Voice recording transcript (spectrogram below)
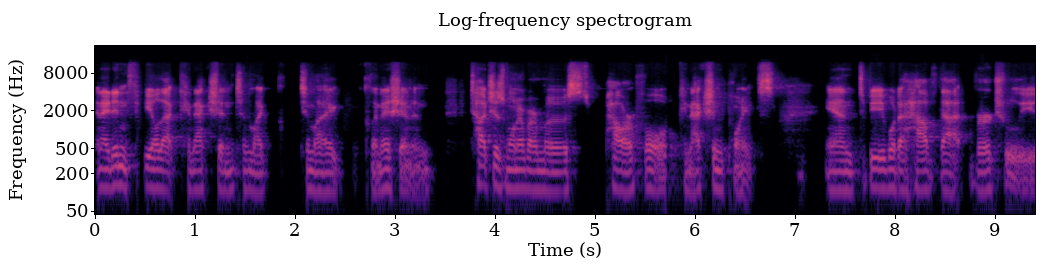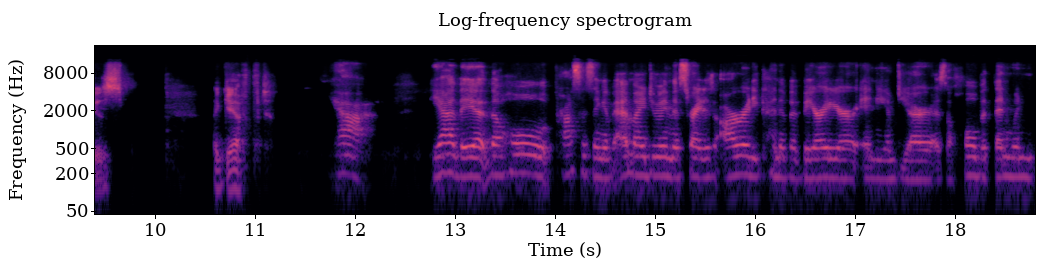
and i didn't feel that connection to my to my clinician. And touch is one of our most powerful connection points. And to be able to have that virtually is a gift. Yeah. Yeah the the whole processing of am i doing this right is already kind of a barrier in emdr as a whole. But then when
